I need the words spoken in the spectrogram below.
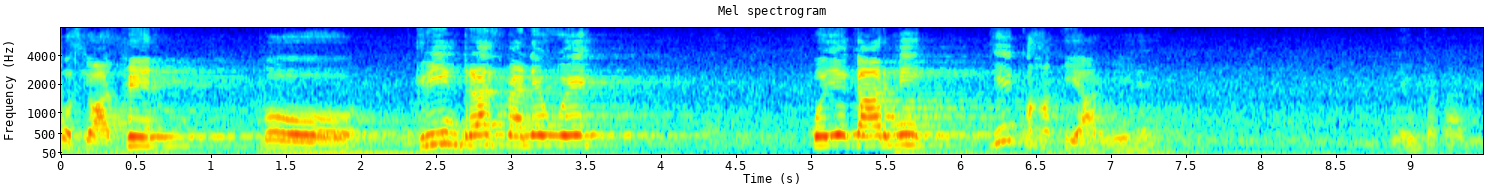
उसके बाद फिर वो ग्रीन ड्रेस पहने हुए कोई एक आर्मी ये कहाँ की आर्मी है? नहीं पता भी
